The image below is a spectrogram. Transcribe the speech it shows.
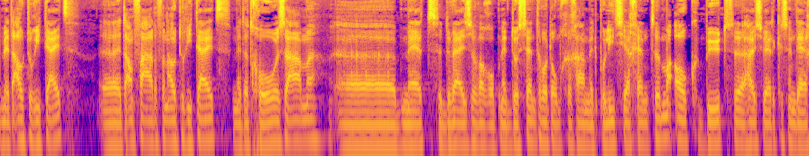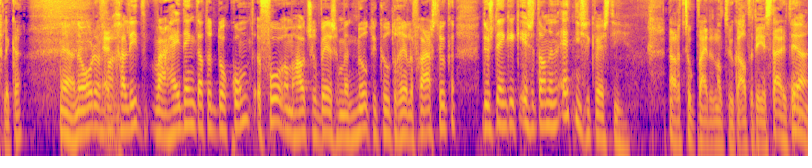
met autoriteit. Uh, het aanvaarden van autoriteit, met het gehoorzamen... Uh, met de wijze waarop met docenten wordt omgegaan... met politieagenten, maar ook buurthuiswerkers uh, en dergelijke. Ja, nu hoorden we van. Galit waar hij denkt dat het door komt. Een forum houdt zich bezig met multiculturele vraagstukken. Dus denk ik, is het dan een etnische kwestie? Nou, dat zoeken wij er natuurlijk altijd eerst uit. Ja.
